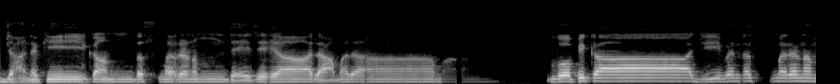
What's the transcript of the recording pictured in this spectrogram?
ജാനകീകാന്തസ്മരണം. ജയ ജയ രാമ രാമ. ഗോപികാ ജീവനസ്മരണം.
